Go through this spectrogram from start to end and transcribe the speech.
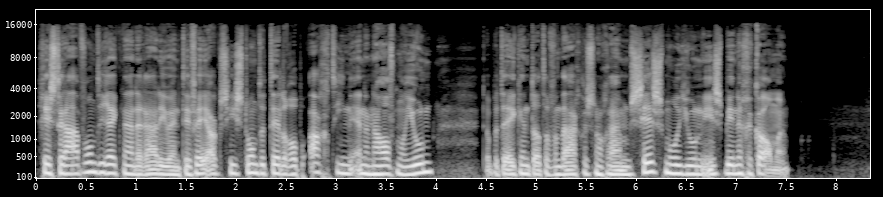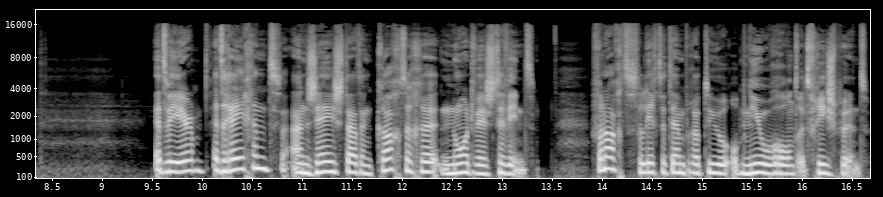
Gisteravond, direct na de radio- en tv-actie, stond de teller op 18,5 miljoen. Dat betekent dat er vandaag dus nog ruim 6 miljoen is binnengekomen. Het weer. Het regent. Aan zee staat een krachtige noordwestenwind. Vannacht ligt de temperatuur opnieuw rond het vriespunt.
